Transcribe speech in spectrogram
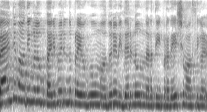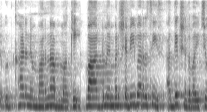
ബാൻഡ് വാദ്യങ്ങളും കരിമരുന്ന് പ്രയോഗവും മധുര വിതരണവും നടത്തി പ്രദേശവാസികൾ ഉദ്ഘാടനം വർണാഭമാക്കി. വാർഡ് മെമ്പർ ഷബീബ റസീസ് അധ്യക്ഷത വഹിച്ചു.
